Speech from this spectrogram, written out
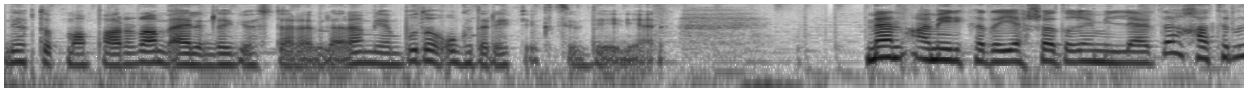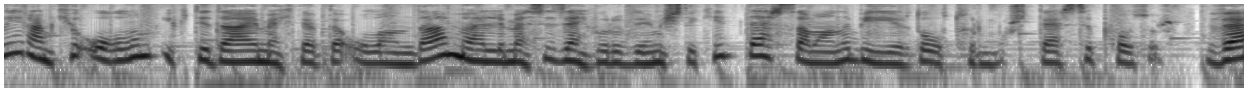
laptopumu aparıram, əlimdə göstərə bilərəm. Yəni bu da o qədər effektiv deyil, yəni. Mən Amerikada yaşadığım illərdə xatırlayıram ki, oğlum ibtidai məktəbdə olanda müəlliməsi zəng vurub demişdi ki, dərs zamanı bir yerdə oturmuş, dərsi pozur və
